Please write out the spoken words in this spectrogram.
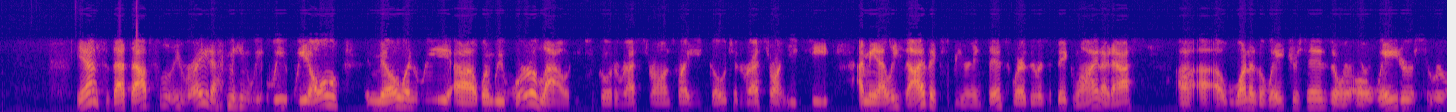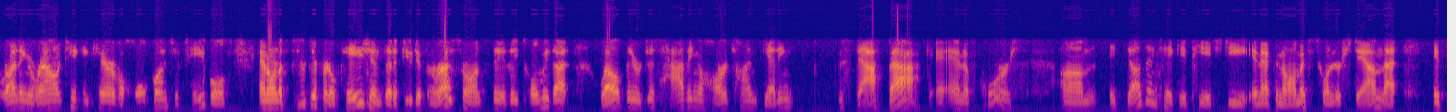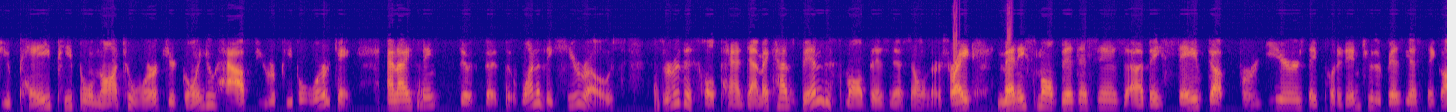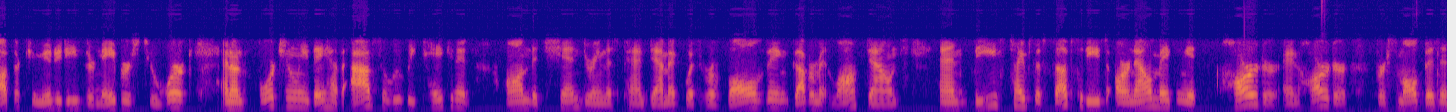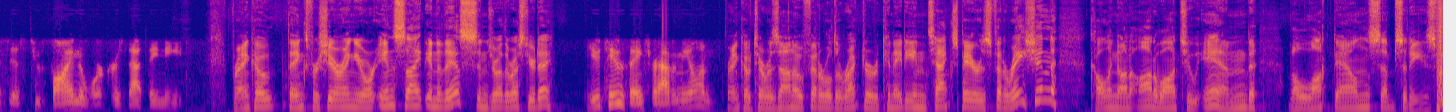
Yes, that's absolutely right. I mean, we, we, we all know when we uh, when we were allowed to go to restaurants, right? You'd go to the restaurant, you'd see. I mean, at least I've experienced this, where there was a big line. I'd ask uh, uh, one of the waitresses or, or waiters who were running around taking care of a whole bunch of tables. And on a few different occasions at a few different restaurants, they, they told me that, well, they were just having a hard time getting the staff back. And of course, um, it doesn't take a PhD in economics to understand that if you pay people not to work, you're going to have fewer people working. And I think the, the, the, one of the heroes through this whole pandemic has been the small business owners, right? Many small businesses, uh, they saved up for years, they put it into their business, they got their communities, their neighbors to work, and unfortunately, they have absolutely taken it on the chin during this pandemic with revolving government lockdowns. And these types of subsidies are now making it harder and harder for small businesses to find the workers that they need. Franco, thanks for sharing your insight into this. Enjoy the rest of your day. You too. Thanks for having me on. Franco Terrazzano, Federal Director, Canadian Taxpayers Federation, calling on Ottawa to end the lockdown subsidies.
